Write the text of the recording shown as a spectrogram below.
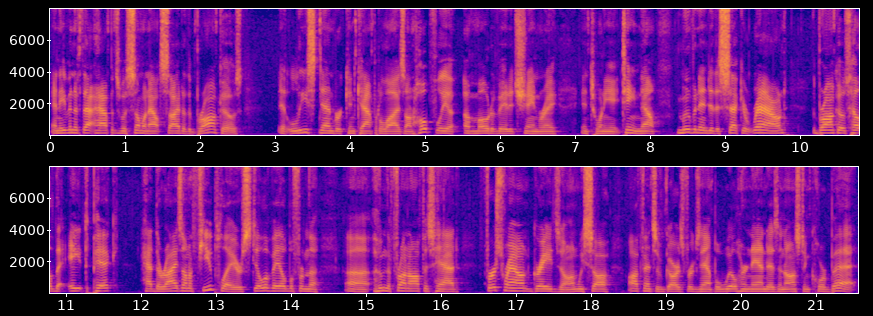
And even if that happens with someone outside of the Broncos, at least Denver can capitalize on hopefully a, a motivated Shane Ray in 2018. Now, moving into the second round, the Broncos held the eighth pick, had their eyes on a few players still available from the uh, whom the front office had first round grades on. We saw offensive guards, for example, Will Hernandez and Austin Corbett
